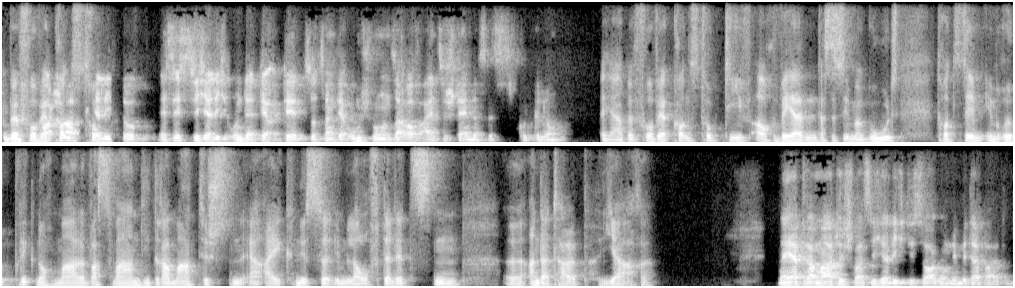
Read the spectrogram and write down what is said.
Bevor wir konstruktiv... So, es ist sicherlich unter der, der, sozusagen der Umschwung, uns darauf einzustellen, das ist gut gelungen. Ja, bevor wir konstruktiv auch werden, das ist immer gut. Trotzdem im Rückblick nochmal, was waren die dramatischsten Ereignisse im Lauf der letzten äh, anderthalb Jahre? Naja, dramatisch war sicherlich die Sorge um die Mitarbeiter.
